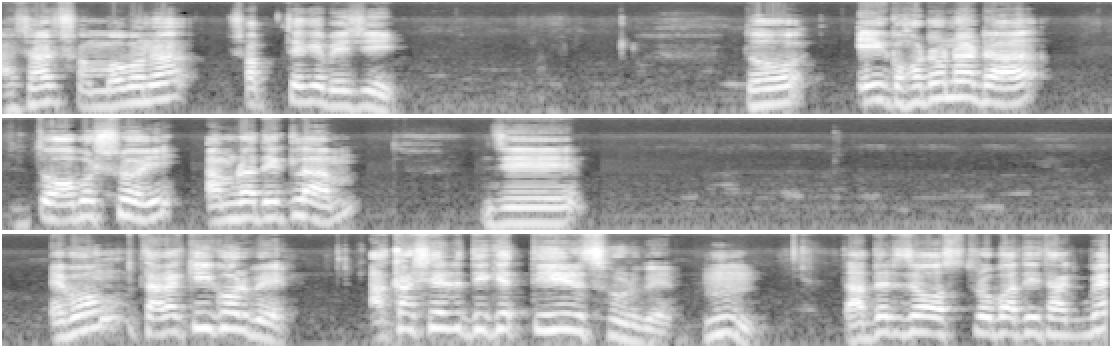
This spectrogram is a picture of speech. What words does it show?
আসার সম্ভাবনা সব থেকে বেশি। তো এই ঘটনাটা তো অবশ্যই আমরা দেখলাম যে এবং তারা কি করবে? আকাশের দিকে তীর ছুড়বে, হুম? তাদের যে অস্ত্রপাতি থাকবে।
